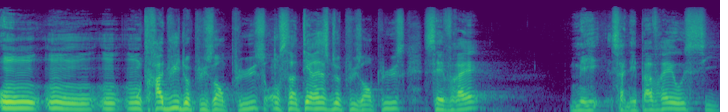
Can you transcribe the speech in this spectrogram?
on, traduit de plus en plus, on s'intéresse de plus en plus, c'est vrai, mais ça n'est pas vrai aussi.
